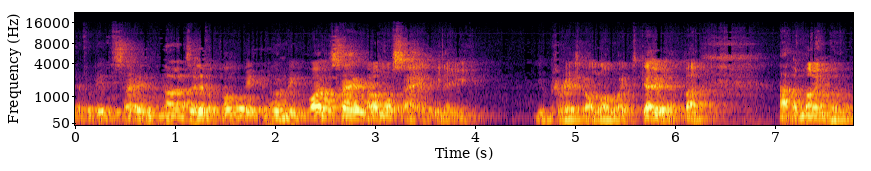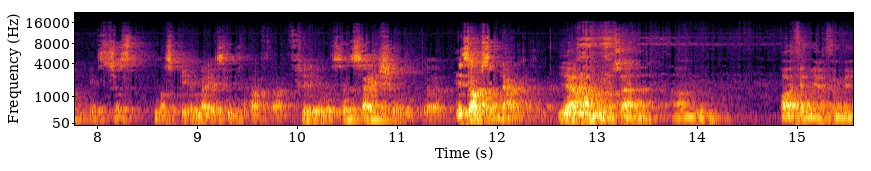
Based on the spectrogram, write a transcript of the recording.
never be the same No, as no. at Liverpool. It, it wouldn't be quite the same. I'm not saying you know you, your career's got a long way to go yet, but at the moment, it's just must be amazing to have that feeling, the sensation. That it's ups and downs. Isn't it? Yeah, hundred percent. Um, but I think yeah, for me,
